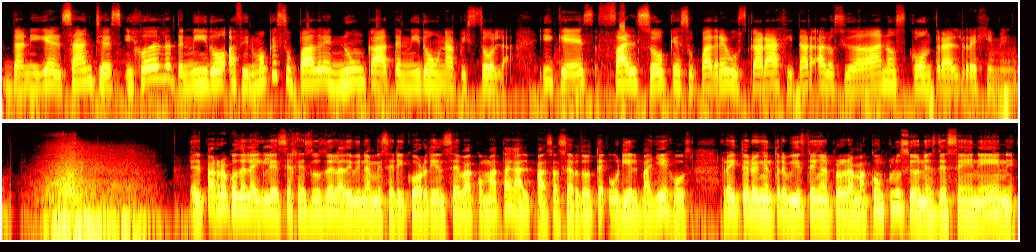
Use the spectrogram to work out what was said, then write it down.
Daniguel Sánchez, hijo del detenido, afirmó que su padre nunca ha tenido una pistola y que es falso que su padre buscara agitar a los ciudadanos contra el régimen. El párroco de la Iglesia Jesús de la Divina Misericordia en Sebaco Matagalpa, sacerdote Uriel Vallejos, reiteró en entrevista en el programa Conclusiones de CNN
